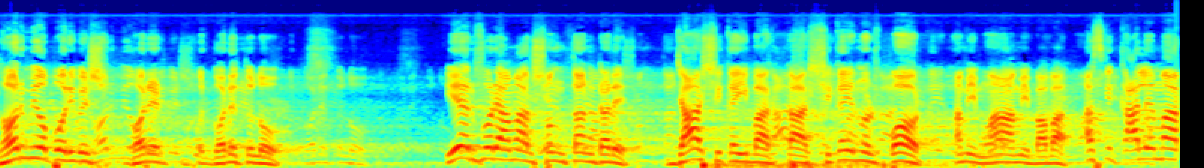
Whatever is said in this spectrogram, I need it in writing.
ধর্মীয় পরিবেশ ঘরের গড়ে তোলো। এরপরে আমার সন্তানটারে যা শিখাইবার তা শিখাইনোর পর আমি মা, আমি বাবা। আজকে কালেমা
